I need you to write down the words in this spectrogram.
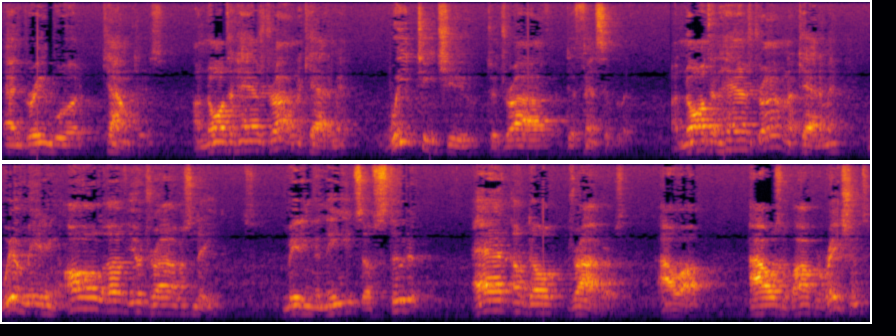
and Greenwood counties. Anointed Hands Driving Academy, we teach you to drive defensively. Anointed Hands Driving Academy, we're meeting all of your driver's needs, meeting the needs of student and adult drivers. Our hours of operations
